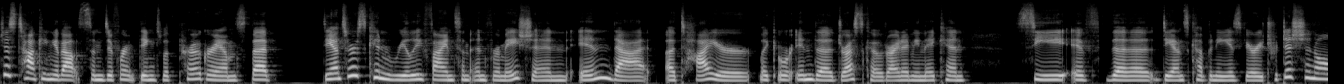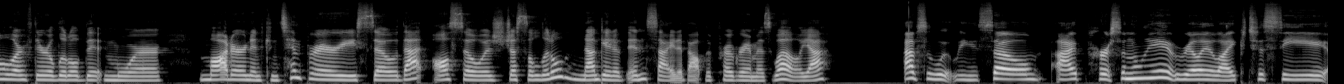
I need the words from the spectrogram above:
just talking about some different things with programs, but dancers can really find some information in that attire, like, or in the dress code, right? I mean, they can see if the dance company is very traditional or if they're a little bit more modern and contemporary. So that also is just a little nugget of insight about the program as well. Yeah. Absolutely. So, I personally really like to see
